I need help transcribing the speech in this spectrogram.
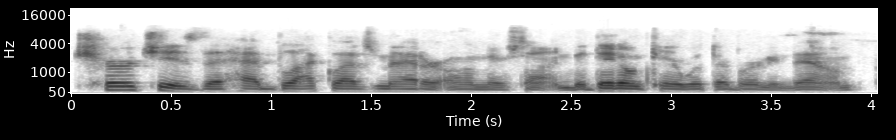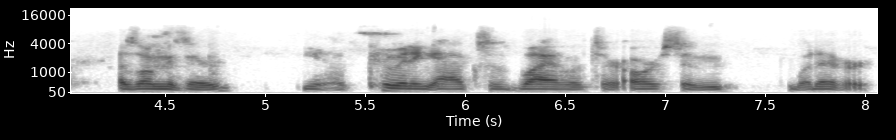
churches that had Black Lives Matter on their sign, but they don't care what they're burning down as long as they're you know committing acts of violence or arson, whatever.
